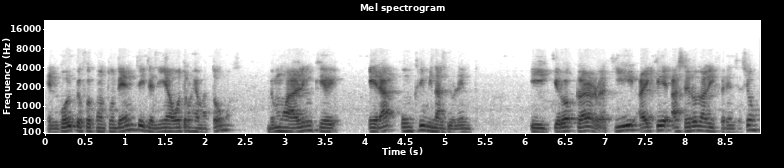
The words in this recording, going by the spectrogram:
el golpe fue contundente y tenía otros hematomas, vemos a alguien que era un criminal violento. Y quiero aclarar, aquí hay que hacer una diferenciación.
